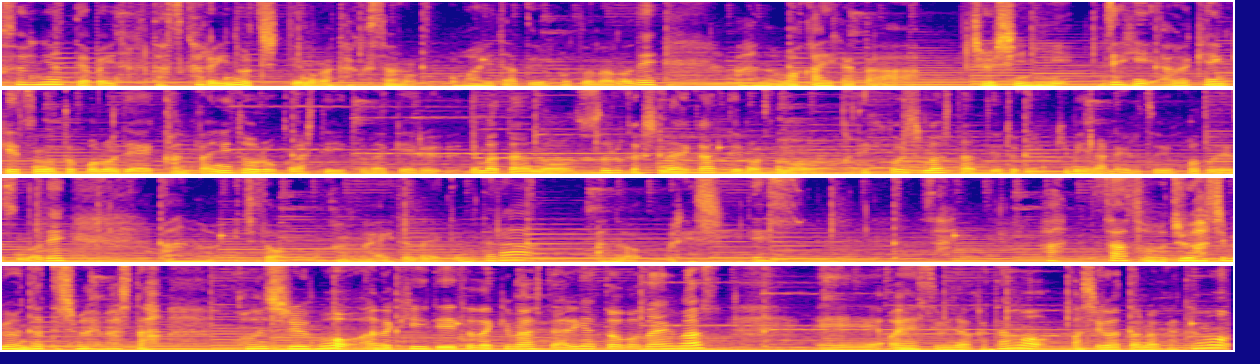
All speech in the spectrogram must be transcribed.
それによってやっぱり助かる命っていうのがたくさんおありだということなのであの若い方中心にぜひあの献血のところで簡単に登録はしていただける。でまたあのするかしないかっていうのはその適合しましたっていう時に決められるということですのであの一度お考えいただいてみたらあの嬉しいです。あさあそう18秒になってしまいました。今週もあの聞いていただきましてありがとうございます、えー、お休みの方もお仕事の方も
